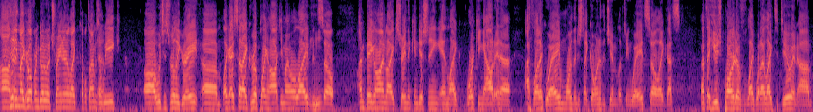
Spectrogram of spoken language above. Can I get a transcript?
uh, me and my girlfriend go to a trainer like a couple times Yeah. a week, uh, which is really great. Um, like I said, I grew up playing hockey my whole life, Mhm. and so I'm big on like strength and conditioning and like working out in a athletic way more than just like going to the gym lifting weights. So like that's that's a huge part of like what I like to do, and um,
